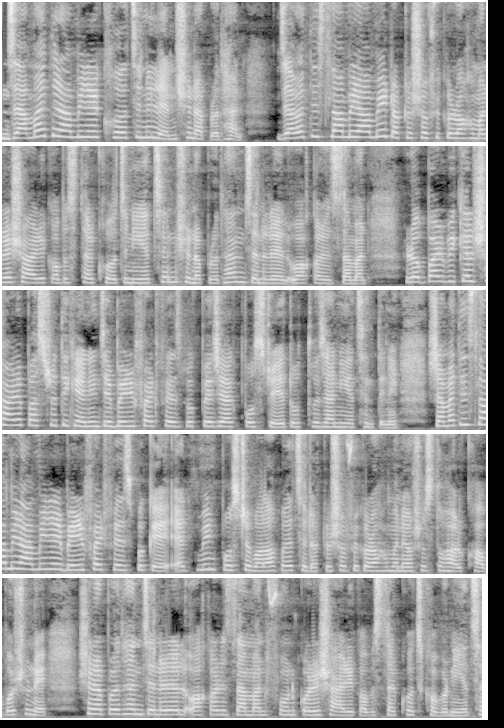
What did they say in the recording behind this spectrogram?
জামায়াতের আমিরের খোঁজ নিলেন সেনাপ্রধান। জামায়াত ইসলামীর আমির ডক্টর শফিকুর রহমানের শারীরিক অবস্থার খোঁজ নিয়েছেন সেনাপ্রধান জেনারেল ওয়াকারুজ্জামান। রোববার বিকেল সাড়ে পাঁচটার দিকে নিজের ভেরিফাইড ফেসবুক পেজে এক পোস্টে তথ্য জানিয়েছেন তিনি। জামায়াত ইসলামীর আমিরের ভেরিফাইড ফেসবুকে অ্যাডমিন পোস্টে বলা হয়েছে, ডক্টর শফিকুর রহমানের অসুস্থ হওয়ার খবর শুনে সেনাপ্রধান জেনারেল ওয়াকারুজ্জামান ফোন করে শারীরিক অবস্থার খোঁজ খবর নিয়েছে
